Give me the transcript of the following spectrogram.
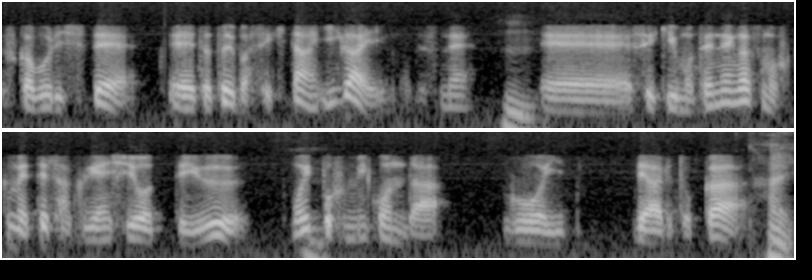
深掘りして、えー、例えば石炭以外もですね、うん、えー、石油も天然ガスも含めて削減しようっていうもう一歩踏み込んだ合意であるとか、はい、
